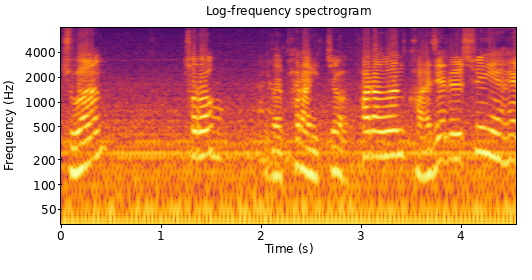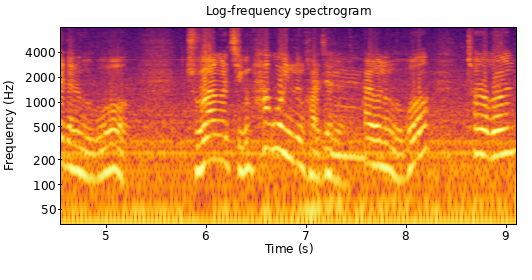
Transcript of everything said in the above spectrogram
주황, 초록, 어, 그다음에 파랑 있죠. 파랑은 과제를 수행해야 되는 거고 주황은 지금 하고 있는 과제를 음. 하는 거고 초록은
